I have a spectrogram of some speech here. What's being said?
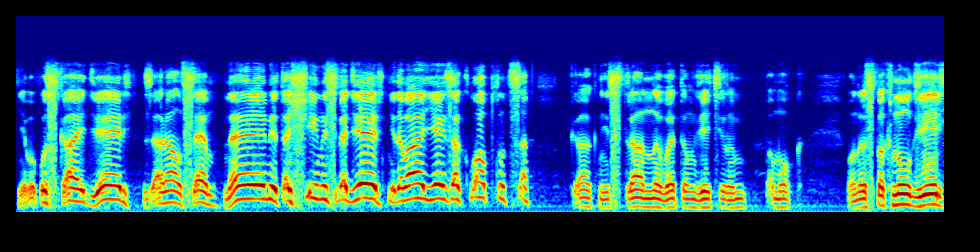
«Не выпускай дверь!» — заорал Сэм. «Нейми, тащи на себя дверь! Не давай ей захлопнуться!» Как ни странно, в этом ветер им помог. Он распахнул дверь,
